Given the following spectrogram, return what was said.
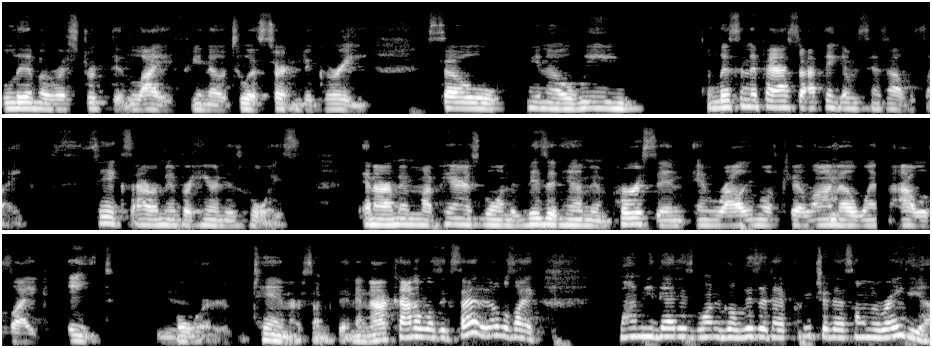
live a restricted life, you know, to a certain degree? So, you know, we listen to Pastor, I think ever since I was like six, I remember hearing his voice. And I remember my parents going to visit him in person in Raleigh, North Carolina when I was like eight yeah. or 10 or something. And I kind of was excited. I was like, mommy and daddy's going to go visit that preacher that's on the radio,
